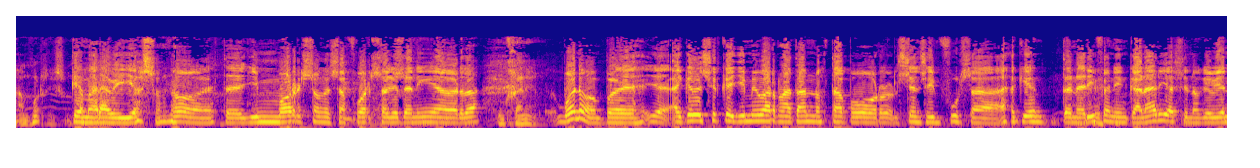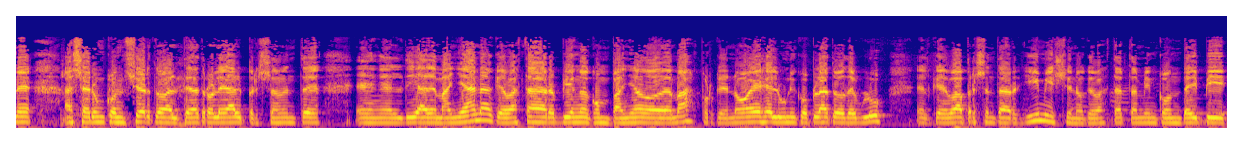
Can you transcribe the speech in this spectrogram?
a Morrison. Qué maravilloso, ¿no? Este Jim Morrison, esa fuerza que tenía, ¿verdad? Un genio. Bueno, pues hay que decir que Jimmy Barnatán no está por ciencia infusa aquí en Tenerife ni en Canarias, sino que viene a hacer un concierto al Teatro Leal precisamente en el día de mañana, que va a estar bien acompañado además, porque no es el único plato de blues el que va a presentar Jimmy, sino que va a estar también con Davey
